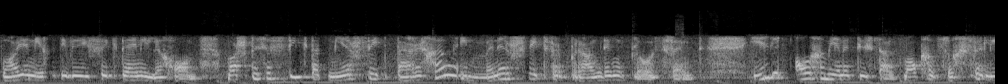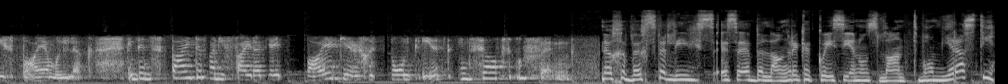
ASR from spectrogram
baie negatiewe effekte in die liggaam, maar spesifiek dat meer vetberging en minder vetverbranding plaasvind. Hierdie algemene toestand maak gewigsverlies baie moeilik. En ten spyte van die feit dat jy baie keer gesond eet en selfs oefen. Nou gewigsverlies is 'n belangrike kwessie in ons land waar meer as die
